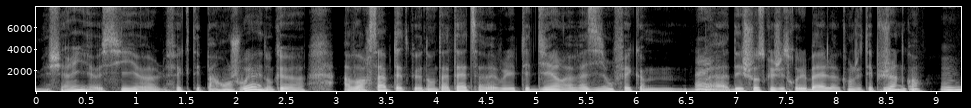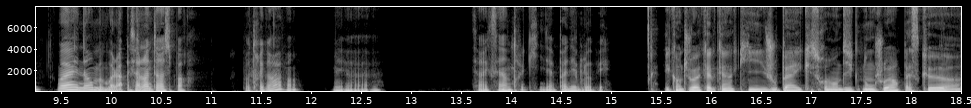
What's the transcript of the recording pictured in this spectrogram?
ma chérie, il y a aussi euh, le fait que tes parents jouaient. Donc, avoir ça, peut-être que dans ta tête, ça voulait peut-être dire vas-y, on fait comme Ouais. bah, des choses que j'ai trouvées belles quand j'étais plus jeune. Quoi. hmm, ouais, non, mais voilà, ça l'intéresse pas. C'est pas très grave, hein, mais c'est vrai que c'est un truc qu'il n'a pas développé. Et quand tu vois quelqu'un qui joue pas et qui se revendique non-joueur parce que euh,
